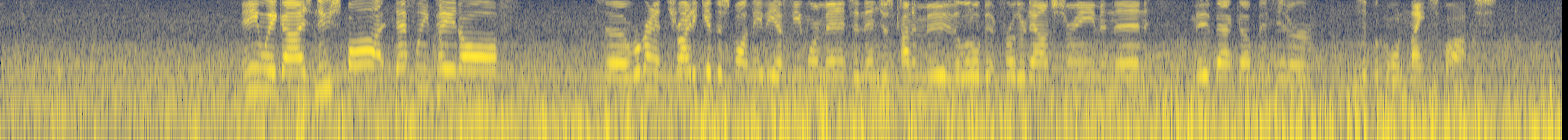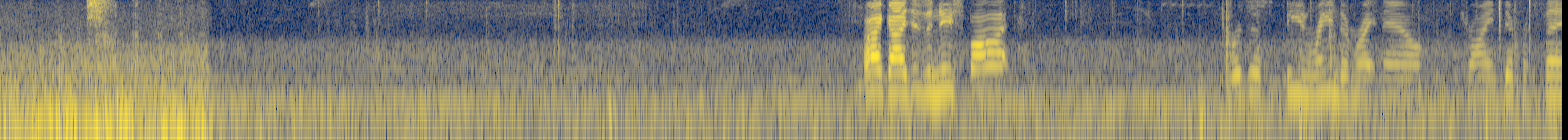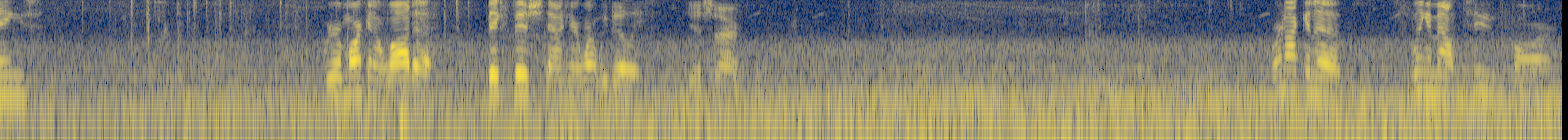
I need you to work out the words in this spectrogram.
Anyway, guys, new spot definitely paid off. So we're gonna try to give the spot maybe a few more minutes and then just kind of move a little bit further downstream and then move back up and hit our typical night spots. All right, guys, this is a new spot. We're just being random right now, trying different things. We were marking a lot of big fish down here, weren't we, Billy? Yes, sir. We're not gonna sling them out too far.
